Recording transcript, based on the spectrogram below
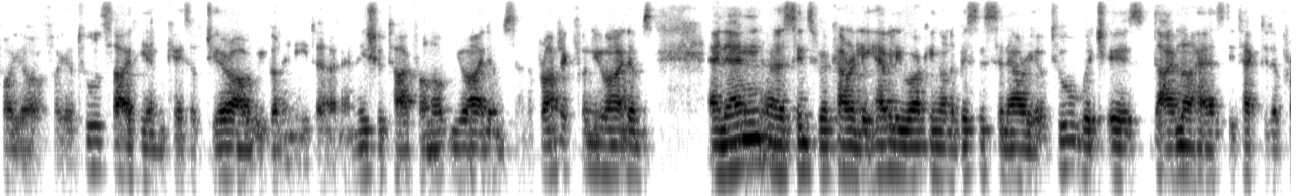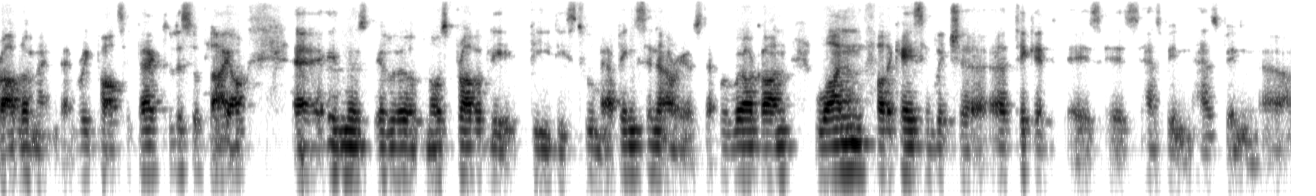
for your for your tool side. Here, in case of Jira, we're going to need uh, an issue type for new items and a project for new items. And then, uh, since we're currently heavily working on a business scenario too, which is Daimler has detected a problem and, and reports it back to the supplier, uh, it, it, will most probably be these two mapping scenarios that we work on. One for the case in which a, a ticket is, is has been has been uh,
